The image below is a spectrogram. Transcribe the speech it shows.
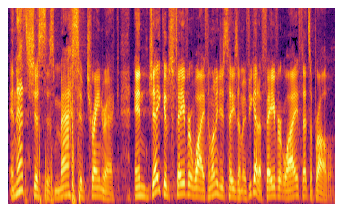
And that's just this massive train wreck. And Jacob's favorite wife, and let me just tell you something if you got a favorite wife, that's a problem.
